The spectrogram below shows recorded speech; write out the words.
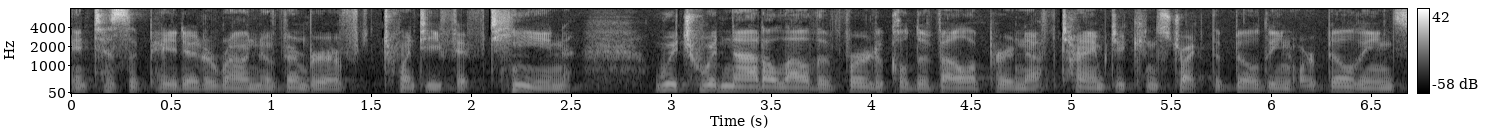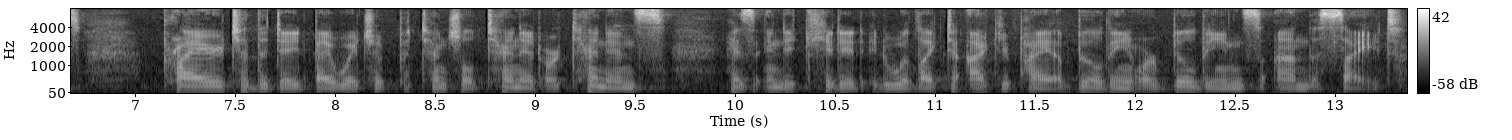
anticipated around November of 2015, which would not allow the vertical developer enough time to construct the building or buildings prior to the date by which a potential tenant or tenants has indicated it would like to occupy a building or buildings on the site.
